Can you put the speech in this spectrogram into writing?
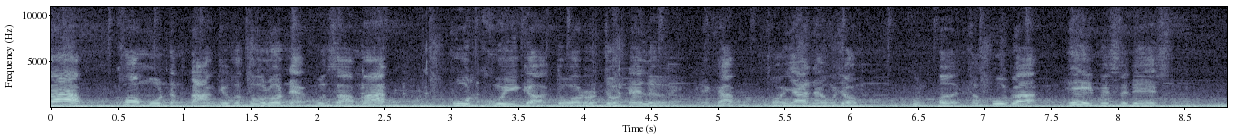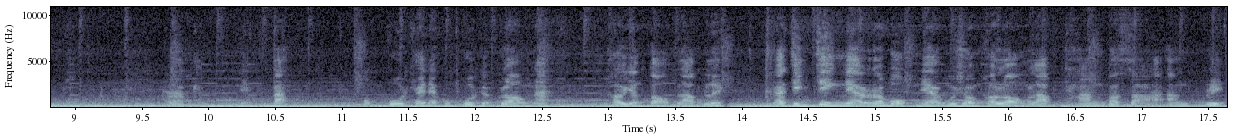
ทราบข้อมูลต่างๆ เกี่ยวกับตัวรถเนี่ยคุณสามารถพูดคุยกับตัวรถยนต์ได้เลยนะครับ ขออนุญาตนะคุณผู้ชม คุณเปิดคำพูดว่า Hey Mercedes นี่นะเนี่ยปะผมพูดแค่เนี้ผมพูดกับกล้องนะเขายังตอบรับเลย และจริงๆเนี่ยระบบเนี่ยคุณผู้ชมเขารองรับทั้งภาษาอังกฤษ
